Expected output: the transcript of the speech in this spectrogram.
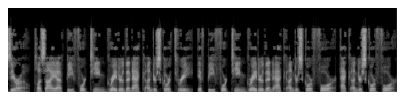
zero plus IF B fourteen greater than AC underscore three if B fourteen greater than AC underscore four AC underscore four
